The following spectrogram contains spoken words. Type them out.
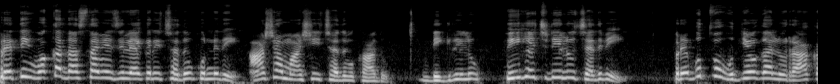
ప్రతి ఒక్క దస్తావేజీ లేఖరి చదువుకున్నది ఆషామాషీ చదువు కాదు. డిగ్రీలు పిహెచ్డీలు చదివి ప్రభుత్వ ఉద్యోగాలు రాక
